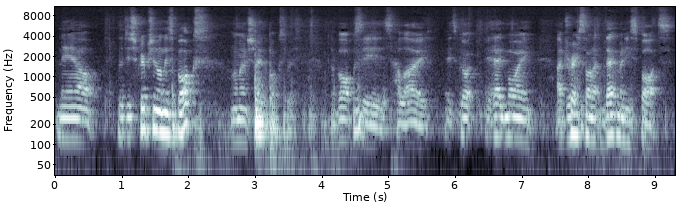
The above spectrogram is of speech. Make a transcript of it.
Now, the description on this box, I'm going to show you the box first. The box is hello. It's got it had my address on it that many spots.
